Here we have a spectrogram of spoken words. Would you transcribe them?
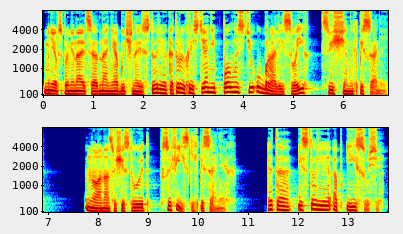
Мне вспоминается одна необычная история, которую христиане полностью убрали из своих священных писаний. Но она существует в суфийских писаниях. Это история об Иисусе –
